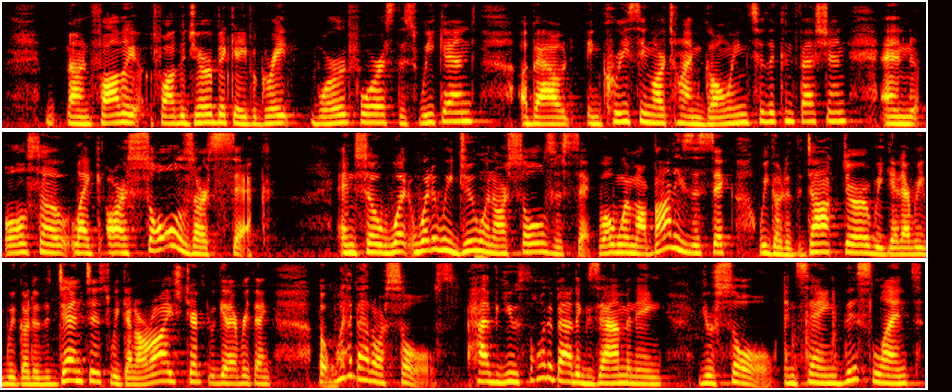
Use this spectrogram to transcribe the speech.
And Father, Father Jerebic gave a great word for us this weekend about increasing our time going to the confession and also like our souls are sick. And so what, what do we do when our souls are sick? Well, when our bodies are sick, we go to the doctor, we get every we go to the dentist, we get our eyes checked, we get everything. But what about our souls? Have you thought about examining your soul and saying this Lent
